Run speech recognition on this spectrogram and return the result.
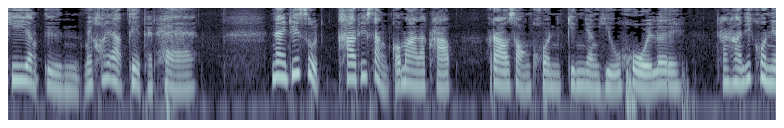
ที่อย่างอื่น ไม่ค่อยอัปเดตแท้ๆในที่สุดข้าวที่สั่งก็มาแล้วครับ เราสองคนกินอย่างหิวโหยเลย ทั้งๆที่คนใน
